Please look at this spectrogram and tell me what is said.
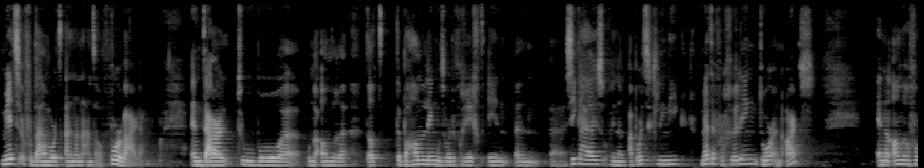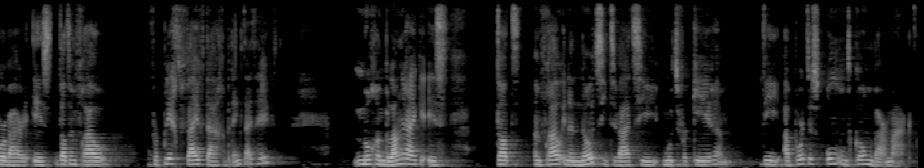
mits er voldaan wordt aan een aantal voorwaarden. En daartoe behoren onder andere dat de behandeling moet worden verricht in een uh, ziekenhuis of in een abortuskliniek met een vergunning door een arts. En een andere voorwaarde is dat een vrouw verplicht vijf dagen bedenktijd heeft. Nog een belangrijke is dat een vrouw in een noodsituatie moet verkeren die abortus onontkoombaar maakt.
